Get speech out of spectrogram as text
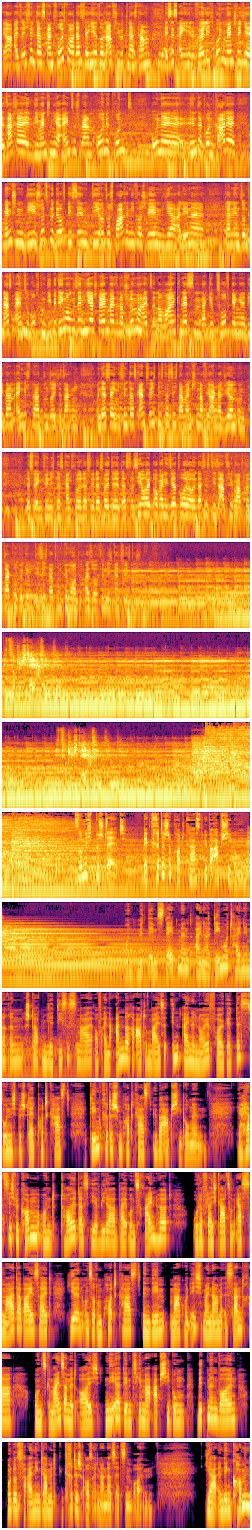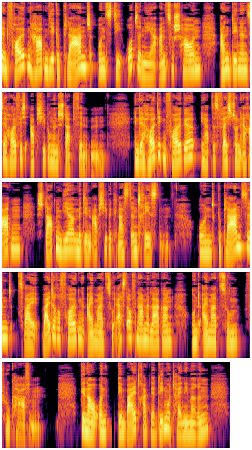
Ja, also ich finde das ganz furchtbar, dass wir hier so einen Abschiebeknast haben. Es ist eigentlich eine völlig unmenschliche Sache, die Menschen hier einzusperren, ohne Grund, ohne Hintergrund. Gerade Menschen, die schutzbedürftig sind, die unsere Sprache nie verstehen, hier alleine dann in so einen Knast einzubuchten. Die Bedingungen sind hier stellenweise noch schlimmer als in normalen Knästen. Da gibt es Hofgänge, die werden eingesperrt und solche Sachen. Und deswegen, ich finde das ganz wichtig, dass sich da Menschen dafür engagieren. Und deswegen finde ich das ganz toll, dass wir das heute, dass das hier heute organisiert wurde und dass es diese Abschiebehaft-Kontaktgruppe gibt, die sich darum kümmert. Also finde ich ganz wichtig. Nicht so bestellt. Nicht so bestellt. So nicht bestellt. Der kritische Podcast über Abschiebungen mit dem Statement einer Demo-Teilnehmerin starten wir dieses Mal auf eine andere Art und Weise in eine neue Folge des So nicht bestellt Podcast, dem kritischen Podcast über Abschiebungen. Ja, herzlich willkommen und toll, dass ihr wieder bei uns reinhört oder vielleicht gar zum ersten Mal dabei seid, hier in unserem Podcast, in dem Marc und ich, mein Name ist Sandra, uns gemeinsam mit euch näher dem Thema Abschiebung widmen wollen und uns vor allen Dingen damit kritisch auseinandersetzen wollen. Ja, in den kommenden Folgen haben wir geplant, uns die Orte näher anzuschauen, an denen sehr häufig Abschiebungen stattfinden. In der heutigen Folge, ihr habt es vielleicht schon erraten, starten wir mit den Abschiebeknast in Dresden. Und geplant sind zwei weitere Folgen, einmal zu Erstaufnahmelagern und einmal zum Flughafen. Genau, und dem Beitrag der Demo-Teilnehmerin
